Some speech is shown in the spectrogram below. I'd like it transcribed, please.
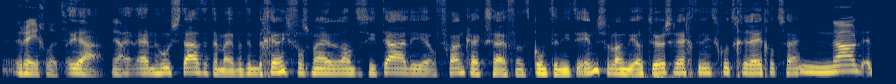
regelen het. Ja, ja. En, en, hoe staat het ermee? Want in het begin is volgens mij een land als Italië of Frankrijk zei van het komt er niet in, zolang die auteursrechten niet goed geregeld zijn. Nou,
